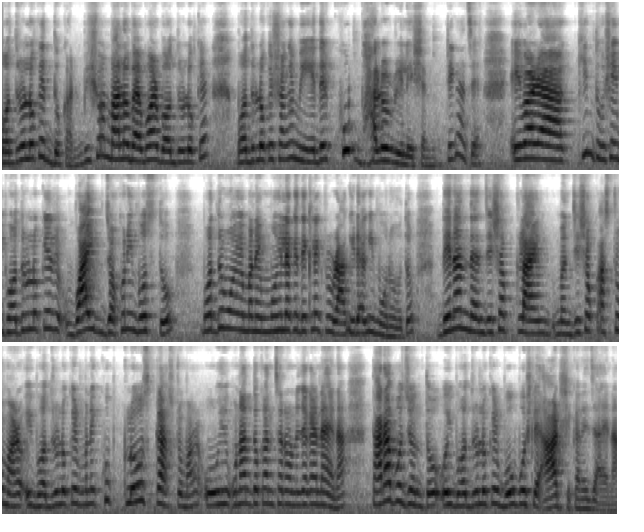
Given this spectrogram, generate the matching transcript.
ভদ্রলোকের দোকান, ভীষণ ভালো ব্যবহার ভদ্রলোকের ভদ্রলোকের সঙ্গে মেয়েদের খুব ভালো রিলেশন ঠিক আছে? এবার কিন্তু সেই ভদ্রলোকের ওয়াইফ যখনই বসতো ভদ্র মানে মহিলাকে দেখলে একটু রাগি রাগি মনে হতো। দেন দেনান দেন যেসব ক্লায়েন্ট মানে যেসব কাস্টমার ওই ভদ্রলোকের মানে খুব ক্লোজ কাস্টমার ওই ওনার দোকান ছাড়া অন্য জায়গায় নেয় না, তারা পর্যন্ত ওই ভদ্রলোকের বউ বসলে আর সেখানে যায় না।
